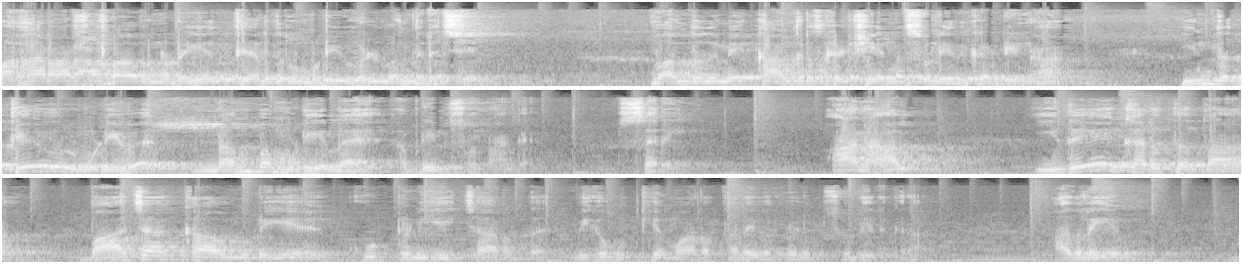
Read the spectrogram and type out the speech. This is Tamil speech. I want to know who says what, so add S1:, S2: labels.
S1: மகாராஷ்டிராவினுடைய தேர்தல் முடிவுகள் வந்துருச்சு வந்ததுமே காங்கிரஸ் கட்சி என்ன சொல்லியிருக்கு அப்படின்னா இந்த தேர்தல் முடிவை நம்ப முடியல அப்படின்னு சொன்னாங்க. சரி. ஆனால் இதே கருத்தை தான் பாஜகவுடைய கூட்டணியை சார்ந்த மிக முக்கியமான தலைவர்களும் சொல்லியிருக்கிறார். அதுலேயும்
